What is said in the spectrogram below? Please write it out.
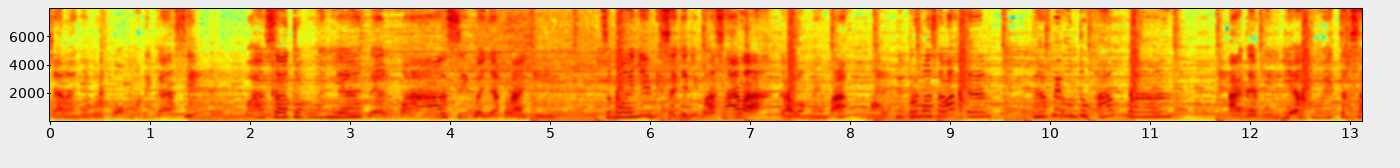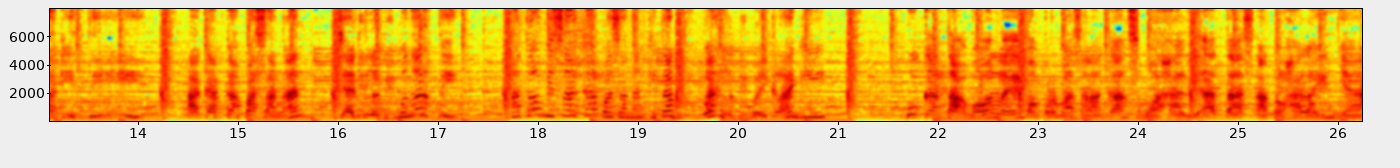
caranya berkomunikasi, bahasa tubuhnya, dan masih banyak lagi. Semuanya bisa jadi masalah kalau memang mau dipermasalahkan. Tapi untuk apa? Agar diri diakui tersakiti. Akankah pasangan jadi lebih mengerti atau bisakah pasangan kita berubah lebih baik lagi? Bukan tak boleh mempermasalahkan semua hal di atas atau hal lainnya,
